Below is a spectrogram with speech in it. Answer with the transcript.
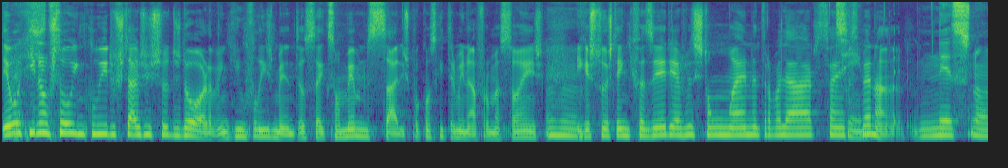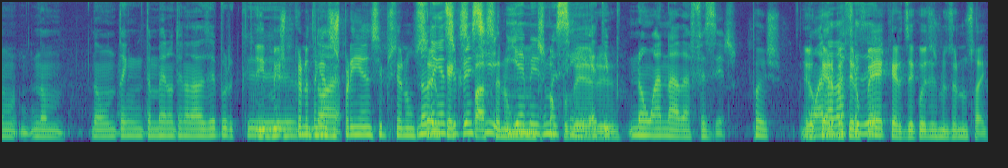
Eu aqui não estou a incluir os estágios todos da ordem, que infelizmente eu sei que são mesmo necessários para conseguir terminar formações e que as pessoas têm que fazer e às vezes estão um ano a trabalhar sem Sim, receber nada. Nesses não, não, não tenho, também não tenho nada a dizer porque. E mesmo porque eu não tenho há- essa experiência, porque eu não, Não sei o que é que se passa no e é mundo mesmo para assim, poder... é tipo, não há nada a fazer. Pois, não eu quero bater o pé, quero dizer coisas, mas eu não sei.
